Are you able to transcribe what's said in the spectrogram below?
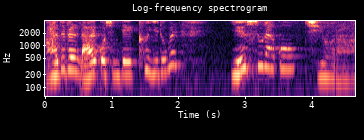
아들을 낳을 것인데 그 이름을 예수라고 지어라.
